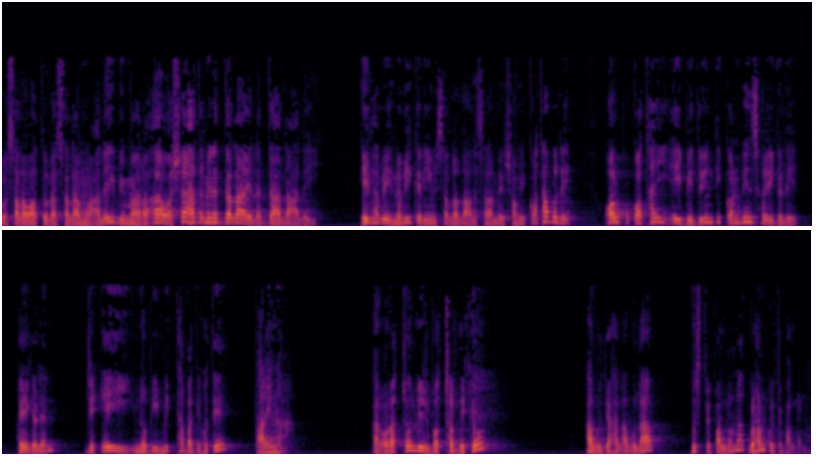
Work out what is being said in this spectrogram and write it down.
ও সালাওয়াতুল্লাহ সালাম আলাই এইভাবে নবী করিম সাল্লা সাল্লামের সঙ্গে কথা বলে অল্প কথাই এই বেদুইনটি কনভিন্স হয়ে গেলে, হয়ে গেলেন যে এই নবী মিথ্যাবাদী হতে পারে না। আর ওরা চল্লিশ বছর দেখেও আবু জাহাল আবুল আব বুঝতে পারল না, গ্রহণ করতে পারল না।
